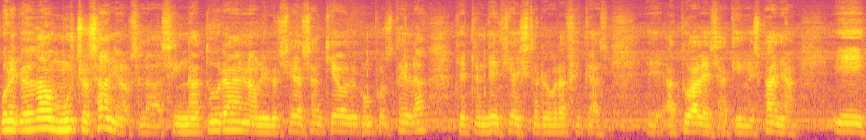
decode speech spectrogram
Bueno, yo he dado muchos años la asignatura en la Universidad de Santiago de Compostela de tendencias historiográficas eh, actuales aquí en España y,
